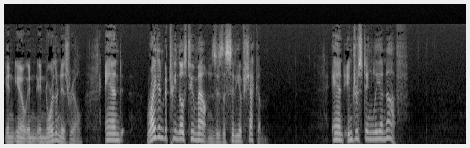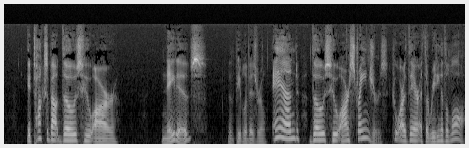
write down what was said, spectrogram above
in you know in, in northern Israel, and right in between those two mountains is the city of Shechem. And interestingly enough, it talks about those who are natives, the people of Israel, and those who are strangers, who are there at the reading of the law.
